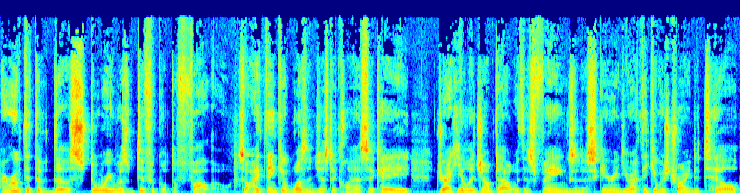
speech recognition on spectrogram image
I wrote that the the story was difficult to follow. So I think it wasn't just a classic, hey, Dracula jumped out with his fangs and is scaring you. I think it was trying to tell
